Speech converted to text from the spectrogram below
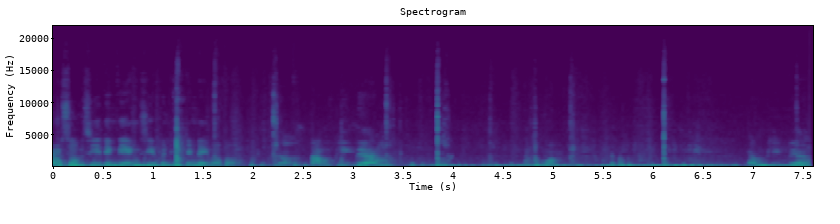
น้ำส้มสีแดงๆสีเป็นเฮ็ดจังไดบ่พ่อก็ตำพริกแดงบ่ตำพริกแดง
